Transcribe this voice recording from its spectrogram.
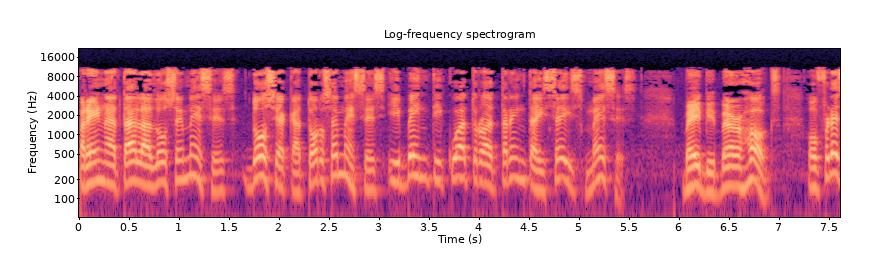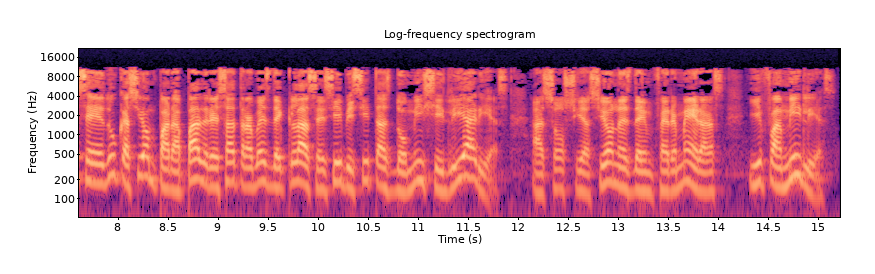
prenatal a 12 meses, 12 a 14 meses y 24 a 36 meses. Baby Bear Hugs ofrece educación para padres a través de clases y visitas domiciliarias, asociaciones de enfermeras y familias,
